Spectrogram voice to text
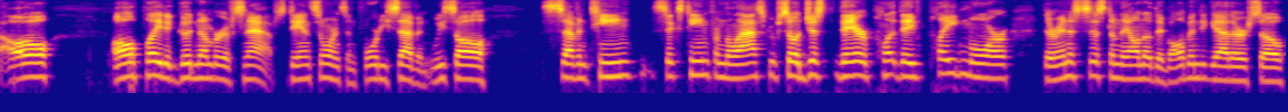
all all played a good number of snaps. Dan Sorensen, 47. We saw 17, 16 from the last group. So just they're pl- they've played more. They're in a system. They all know they've all been together. So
